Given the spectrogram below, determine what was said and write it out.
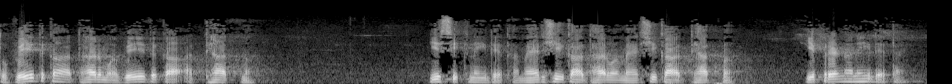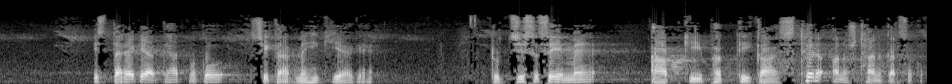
तो वेद का धर्म, वेद का अध्यात्म। ये सीख नहीं देता। महर्षि का धर्म, महर्षि का अध्यात्म, ये प्रेरणा नहीं देता है। इस तरह के अध्यात्म को स्वीकार नहीं किया गया। तो जिससे मैं आपकी भक्ति का स्थिर अनुष्ठान कर सकूँ।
